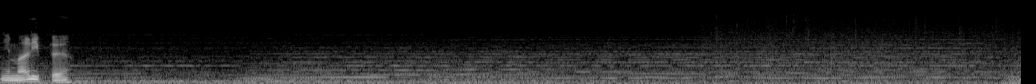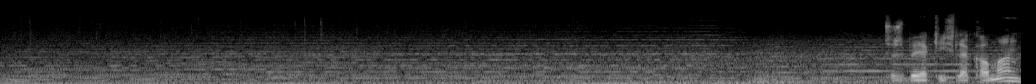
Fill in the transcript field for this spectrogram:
Nie ma lipy. Czyżby jakiś lekoman?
